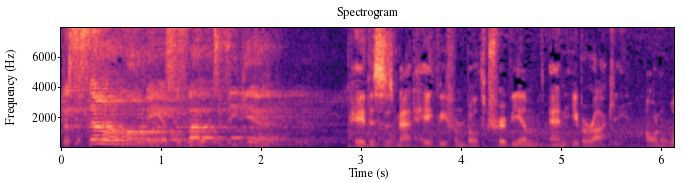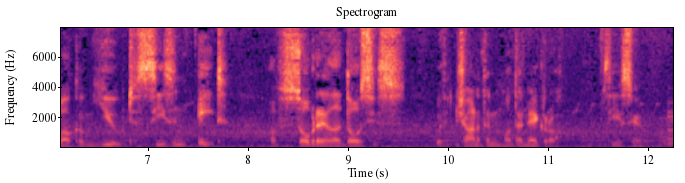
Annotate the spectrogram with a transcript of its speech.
The ceremony is about to begin. Hey, this is Matt Hafey from both Trivium and Ibaraki. I want to welcome you to season 8 of Sobre la Dosis with Jonathan Montenegro. See you soon.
